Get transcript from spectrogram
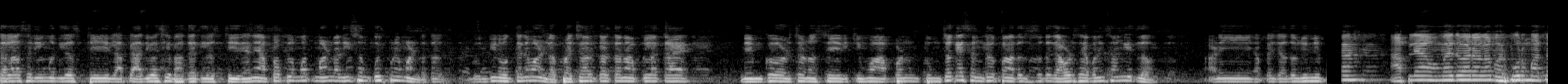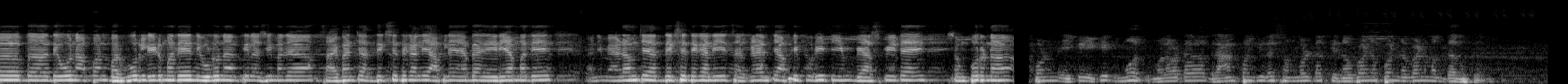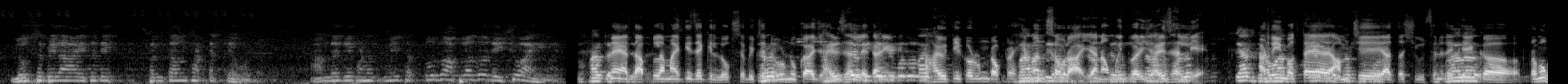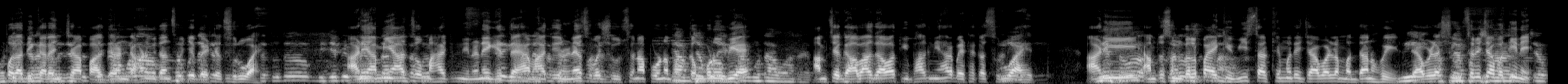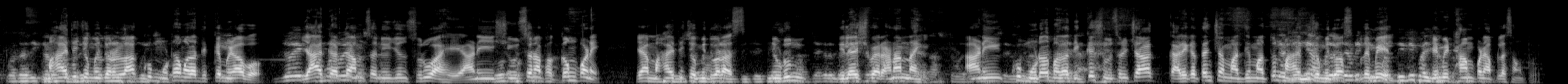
तलासरी मधले असतील आपल्या आदिवासी भागातले असतील आणि आपापलं मत मांडलं निसंकोचपणे मांडलं तर दोन तीन वक्त्याने मांडलं. प्रचार करताना आपला काय नेमकं अडचण असेल किंवा आपण तुमचं काय संकल्पना आता जसं गावड साहेबांनी सांगितलं आणि आपल्या जाधवजींनी आपल्या उमेदवाराला भरपूर मतं देऊन आपण भरपूर लीडमध्ये निवडून आणतील अशी माझ्या साहेबांच्या अध्यक्षतेखाली आपल्या या एरियामध्ये आणि मॅडमच्या अध्यक्षतेखाली सगळ्यांची आपली पुरी टीम व्यासपीठ आहे. संपूर्ण पण एक एक एक मत मला वाटतं ग्रामपंचायतीला शंभर टक्के नव्याण्णव पॉईंट नव्याण्णव मतदान होतं. लोकसभेला येतं ते पंचावन्न साठ टक्के होतं. आपला आहे. नाही आता आपल्याला माहितीच आहे की लोकसभेच्या निवडणुका जाहीर झाल्या आहेत आणि महायुतीकडून डॉक्टर हेमंत सवरा यांना उमेदवारी जाहीर झाली आहे. आणि तुम्ही बघताय आमचे आता शिवसेनेचे एक प्रमुख पदाधिकाऱ्यांच्या पाचग्राम डहाणू विधानसभेची बैठक सुरू आहे. आणि आम्ही आज जो महायुती निर्णय घेतलाय ह्या महायुती निर्णयासोबत शिवसेना पूर्ण भक्कमपणे उभी आहे. आमच्या गावागावात विभागनिहार बैठका सुरू आहेत. आणि आमचा संकल्प आहे की वीस तारखेमध्ये ज्या वेळेला मतदान होईल त्यावेळेला शिवसेनेच्या वतीने महायुतीच्या उमेदवाराला खूप मोठा मताधिक्य मिळावं. याकरता आमचं नियोजन सुरू आहे आणि शिवसेना भक्कमपणे या महायुतीच्या उमेदवारास निवडून दिल्याशिवाय राहणार नाही. आणि खूप मोठा मताधिक्य शिवसेनेच्या कार्यकर्त्यांच्या माध्यमातून महायुतीच्या उमेदवारास मिळेल हे मी ठामपणे आपल्याला सांगतोय.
